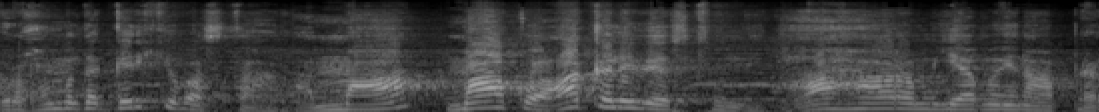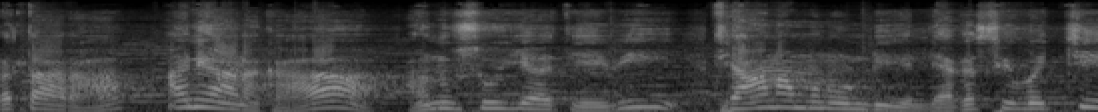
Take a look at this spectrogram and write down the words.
గృహం దగ్గరికి వస్తారు. అమ్మా మాకు ఆకలి వేస్తుంది. ఆహారం ఏమైనా పెడతారా? అని అనగా అనసూయాదేవి ధ్యానము నుండి లెగసి వచ్చి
